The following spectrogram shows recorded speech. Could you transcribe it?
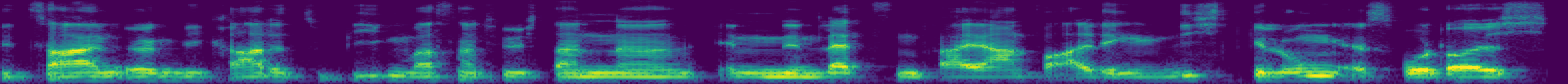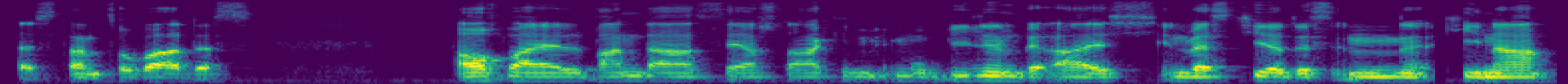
die Zahlen irgendwie gerade zu biegen, was natürlich dann äh, in den letzten drei Jahren vor allen Dingen nicht gelungen ist, wodurch es dann so war, dass auch weil Wanda sehr stark im Immobilienbereich investiert ist in China,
